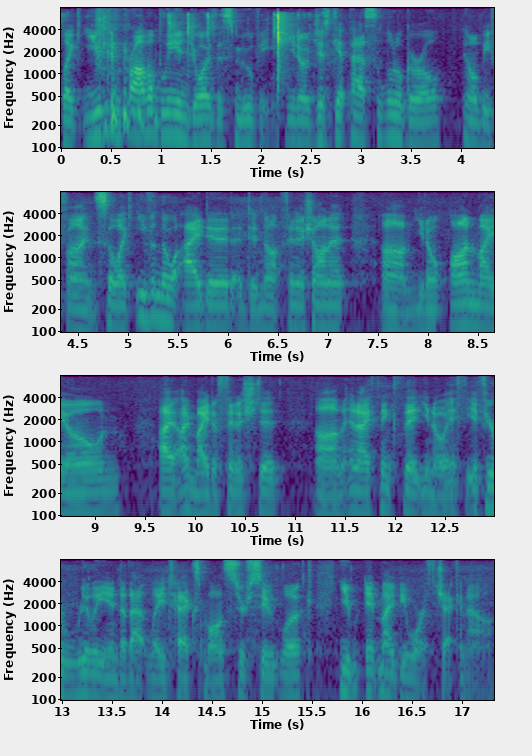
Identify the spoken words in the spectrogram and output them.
like you can probably enjoy this movie. You know, just get past the little girl, it'll be fine. So like, even though I did, I did not finish on it. Um, you know, on my own, I, I might have finished it. Um, and I think that you know if, if you're really into that latex monster suit look, you it might be worth checking out.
